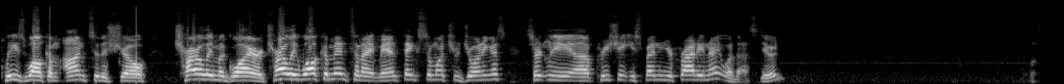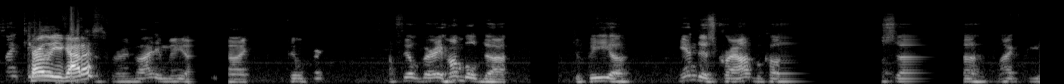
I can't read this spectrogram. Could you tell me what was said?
Please welcome onto the show Charlie McGuire. Charlie, welcome in tonight, man. Thanks so much for joining us. Certainly uh, appreciate you spending your Friday night with us, dude. Well, thank you, Charlie. You got us for inviting me. I feel very, I feel very humbled uh, to be uh, in this crowd because, uh, uh, like you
